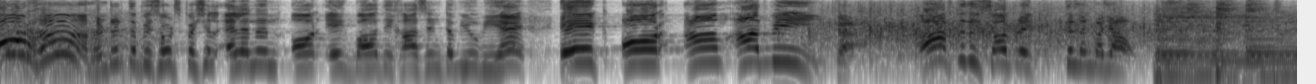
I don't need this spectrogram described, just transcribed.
और हाँ हंड्रेड एपिसोड स्पेशल एलएनएन और एक बहुत ही खास इंटरव्यू भी है एक और आम आदमी का। आफ्टर दिस शॉर्ट ब्रेक बजाओ।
